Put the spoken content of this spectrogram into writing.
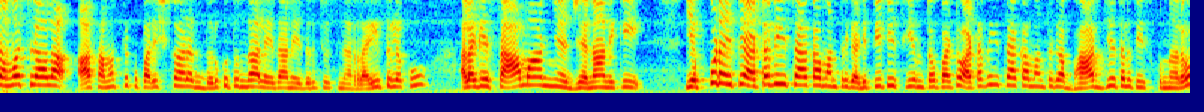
సంవత్సరాల ఆ సమస్యకు పరిష్కారం దొరుకుతుందా లేదా అని ఎదురు చూసిన రైతులకు అలాగే సామాన్య జనానికి ఎప్పుడైతే అటవీ శాఖ మంత్రిగా డిప్యూటీ సీఎంతో పాటు అటవీ శాఖ మంత్రిగా బాధ్యతలు తీసుకున్నారో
